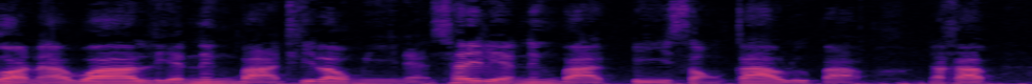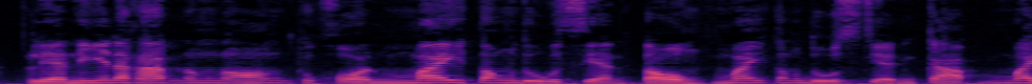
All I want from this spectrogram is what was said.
ก่อนนะครับว่าเหรียญ1บาทที่เรามีเนี่ยใช่เหรียญ1บาทปี 29 หรือเปล่านะครับเหรียญนี้นะครับน้องๆทุกคนไม่ต้องดูเสียนตรง ไม่ต้องดูเสียนกลับ ไม่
